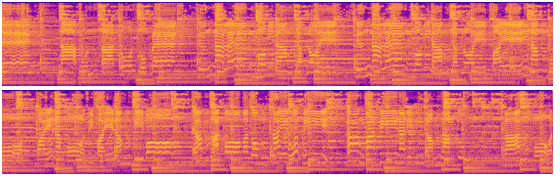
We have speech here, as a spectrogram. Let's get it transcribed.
แดง หน้าฝนตาโตนตกแรง ถึงหน้าแล้งบ่มีน้ำจากหน่อย ถึงหน้าแล้งบ่มีน้ำจากหน่อยไปน้ำบ่อไปน้ำบ่อสิไปน้ำปีบ่อจับปลาคอมาต้มใส่หัวปลี ข้างบ้านพี่นาดินดำน้ำจุ่มล้างบ่อน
